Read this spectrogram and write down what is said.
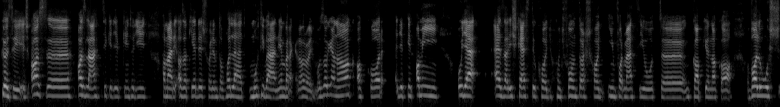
közé, és az, az látszik egyébként, hogy így, ha már az a kérdés, hogy nem tudom, hogy lehet motiválni embereket arra, hogy mozogjanak, akkor egyébként ami ugye ezzel is kezdtük, hogy, hogy fontos, hogy információt kapjanak a valós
